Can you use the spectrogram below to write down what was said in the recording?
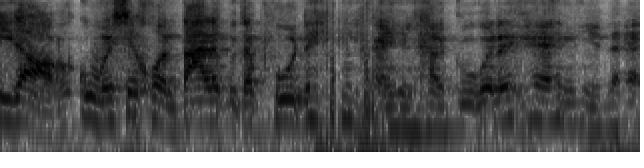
อีดอกก็กูไม่ใช่คนใต้แล้วกูจะพูดได้ยังไงล่ะกูก็ได้แค่นี้แหละ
